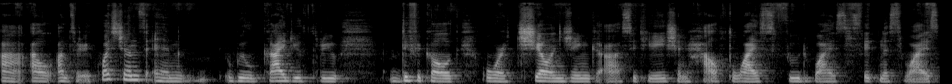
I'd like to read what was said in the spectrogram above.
uh, I'll answer your questions and we'll guide you through difficult or challenging uh, situation health wise, food wise, fitness wise.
